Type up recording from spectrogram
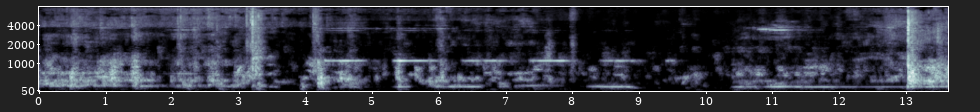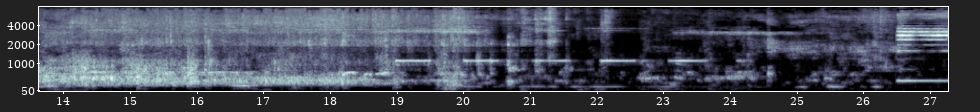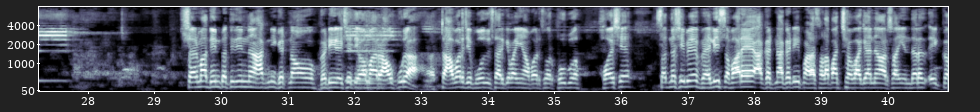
શહેરમાં દિન પ્રતિદિન આગની ઘટનાઓ ઘટી રહી છે તેવામાં રાવપુરા ટાવર જે બૌદ્ધ વિસ્તાર કહેવાય, અહીંયા અવરજવર ખૂબ હોય છે. સદનસીબે વહેલી સવારે આ ઘટના ઘટી સાડા પાંચ, છ વાગ્યાના અરસાની અંદર એક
